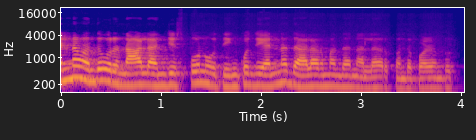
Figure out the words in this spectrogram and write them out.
எண்ணெய் வந்து ஒரு நாலு அஞ்சு ஸ்பூன் ஊற்றிங்க கொஞ்சம் எண்ணெய் தாராளமாக இருந்தால் நல்லாயிருக்கும் அந்த குழம்புக்கு.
